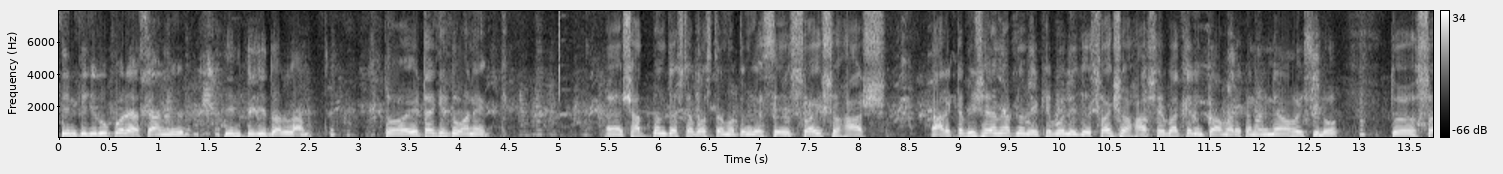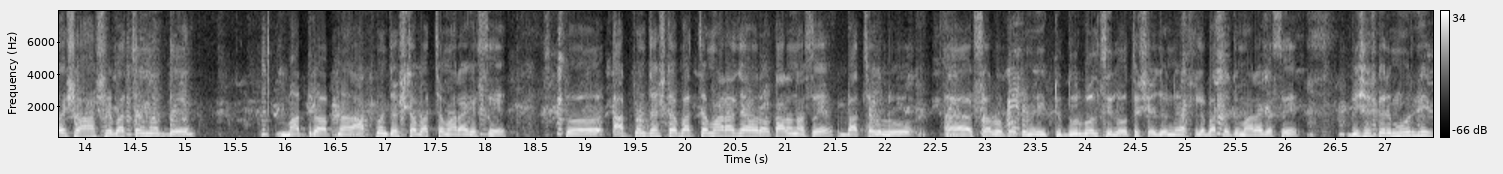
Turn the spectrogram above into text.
তিন কেজির উপরে আছে, আমি তিন কেজি ধরলাম। তো এটা কিন্তু অনেক। সাত পঞ্চাশটা বস্তার মতন গেছে, ছয়শো হাঁস। আরেকটা বিষয় আমি আপনাদেরকে বলি যে, ছয়শো হাঁসের বাচ্চা কিন্তু আমার এখানে নেওয়া হয়েছিল। তো ছয়শো হাঁসের বাচ্চার মধ্যে মাত্র আপনার আট পঞ্চাশটা বাচ্চা মারা গেছে। তো আট পঞ্চাশটা বাচ্চা মারা যাওয়ারও কারণ আছে। বাচ্চাগুলো সর্বপ্রথমে একটু দুর্বল ছিল, তো সেই জন্য আসলে বাচ্চাটি মারা গেছে। বিশেষ করে মুরগির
